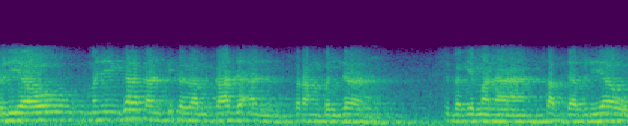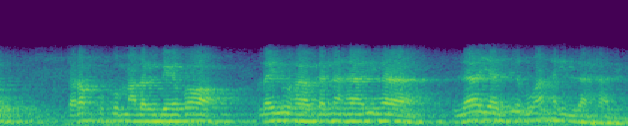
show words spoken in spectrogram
beliau meninggalkan kita dalam keadaan terang benderang sebagaimana sabda beliau taraktukum 'alal bayda lailuha kanahariha la yazighu anha illa halik.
